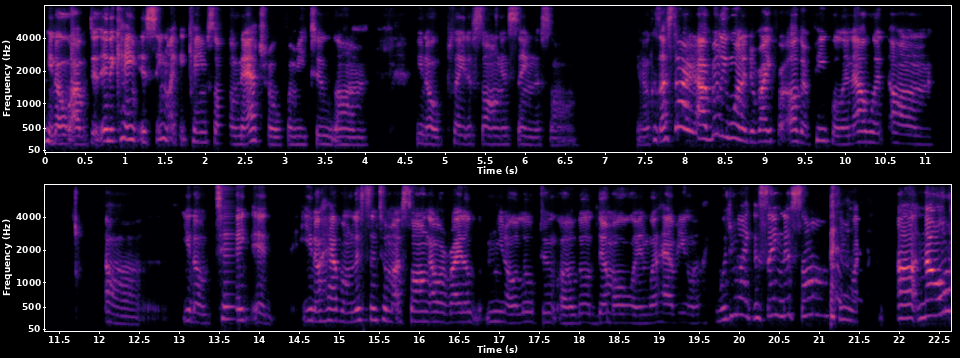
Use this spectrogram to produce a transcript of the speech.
you know, I, and it came, it seemed like it came so natural for me to, um, you know, play the song and sing the song, you know, because I started, I really wanted to write for other people and I would, um, uh, you know, take it, you know, have them listen to my song. I would write a, you know, a little, do, a little demo and what have you. Like, would you like to sing this song? They're like, uh, no.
